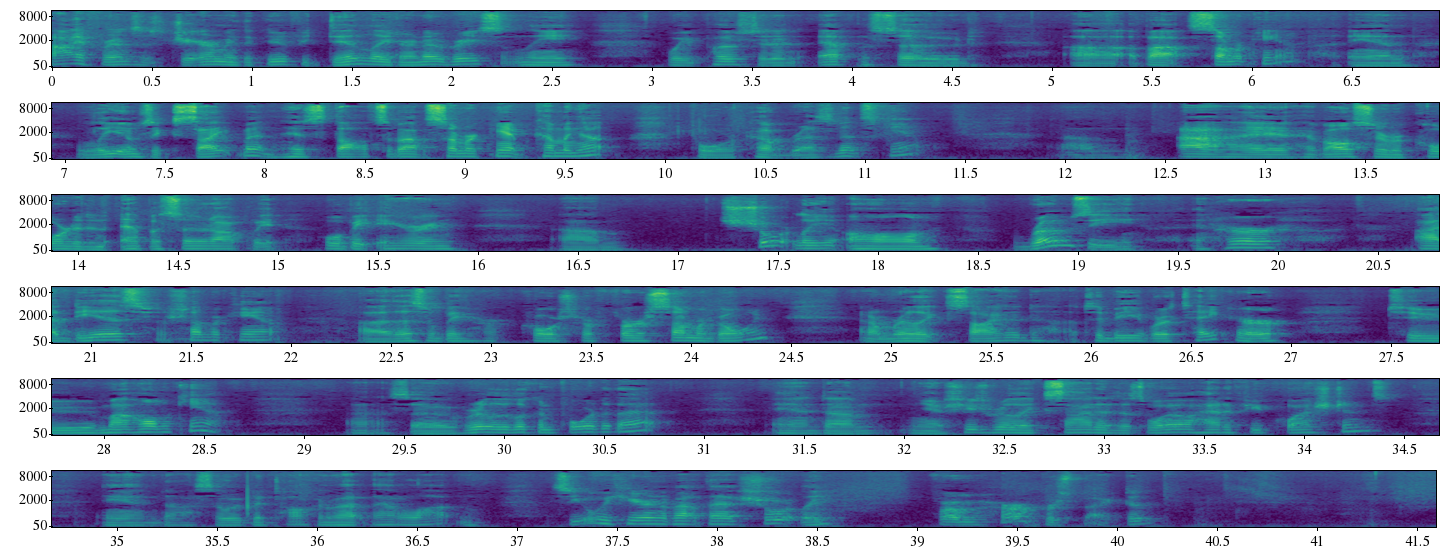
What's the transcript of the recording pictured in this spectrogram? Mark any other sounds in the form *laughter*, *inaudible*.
Hi, friends. It's Jeremy, the Goofy Den Leader. I know recently we posted an episode uh, about summer camp and Liam's excitement and his thoughts about summer camp coming up for Cub Residence Camp. Um, I have also recorded an episode I'll be, will be airing um, shortly on Rosie and her ideas for summer camp. Uh, this will be, her, of course, her first summer going, and I'm really excited to be able to take her to my home camp. Uh, so really looking forward to that. And um, you know, she's really excited as well. Had a few questions, and uh, so we've been talking about that a lot. And so you'll be hearing about that shortly from her perspective.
